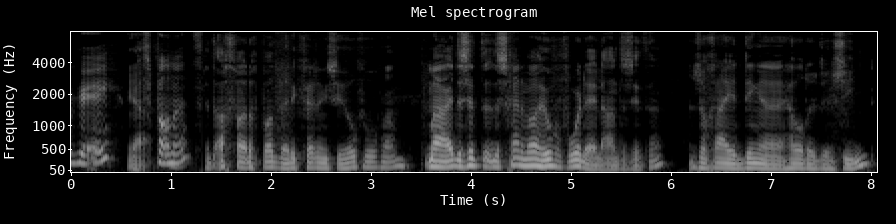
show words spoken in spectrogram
Oké. Ja. Spannend. Het achtvoudige pad weet ik verder niet zo heel veel van. Maar er, zit, er schijnen wel heel veel voordelen aan te zitten. Zo ga je dingen helderder zien.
